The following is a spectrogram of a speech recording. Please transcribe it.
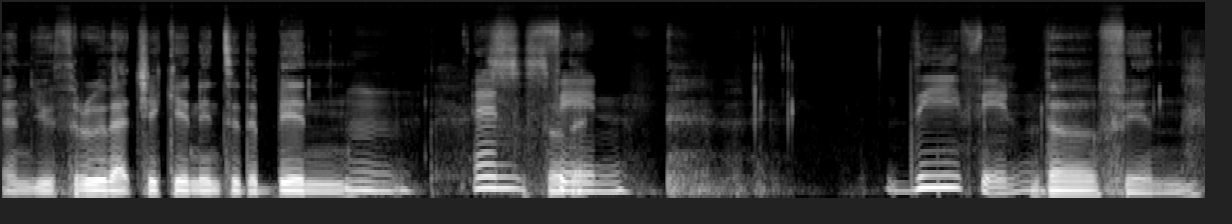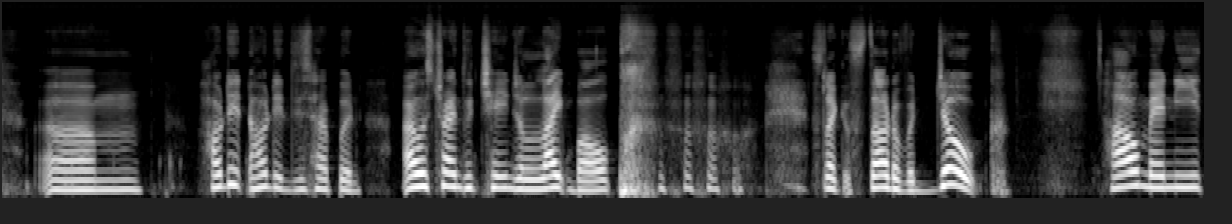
And you threw that chicken into the bin. Mm. And S- so fin. The fin. The fin. Um. How did how did this happen? I was trying to change a light bulb. it's like the start of a joke. How many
